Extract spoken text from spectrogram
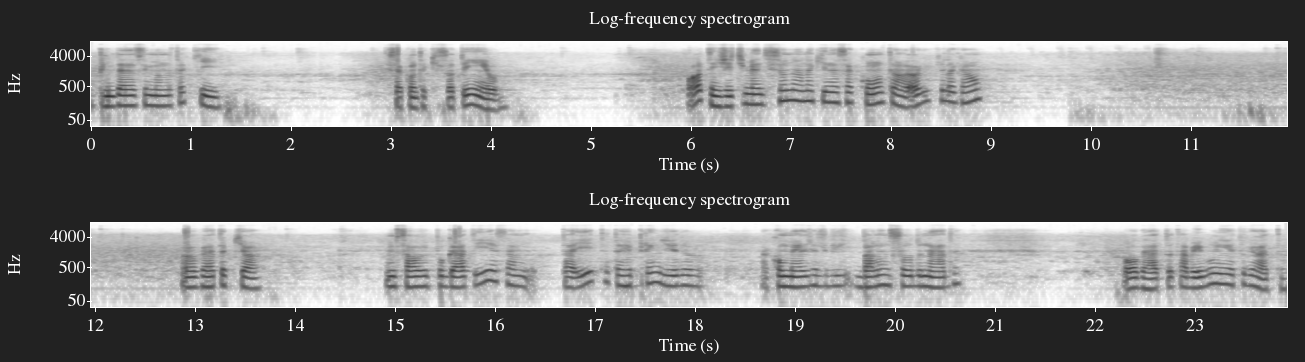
O PIN da semana tá aqui. Essa conta aqui só tem eu. Ó, tem gente me adicionando aqui nessa conta. Olha que legal. Olha o gato aqui, ó. Um salve pro gato. Ih, essa tá aí, tá, tá repreendido. A comédia ele balançou do nada. O gato tá bem bonito, gato.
